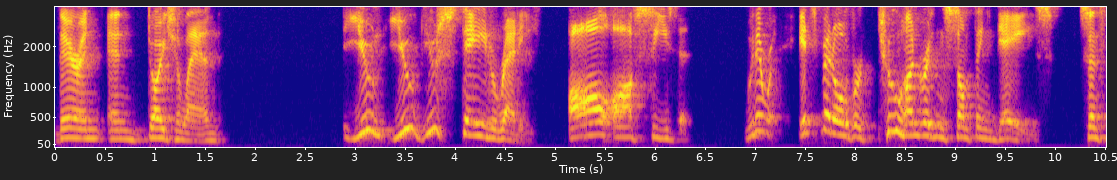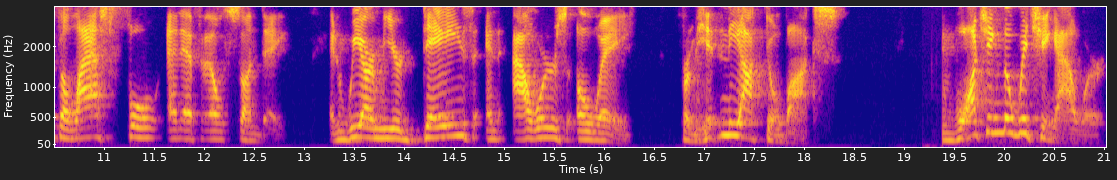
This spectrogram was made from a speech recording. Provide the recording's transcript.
there in, in Deutschland, you you you stayed ready all off season. There were, it's been over 200 and something days since the last full NFL Sunday. And we are mere days and hours away from hitting the Octobox and watching the witching hour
